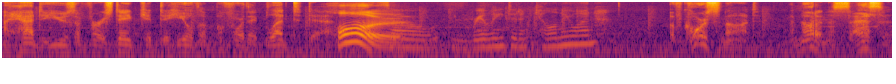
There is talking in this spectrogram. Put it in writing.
I had to use a first aid kit to heal them before they bled to death. 헐. So, you really didn't kill anyone? Of course not. I'm not an assassin.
